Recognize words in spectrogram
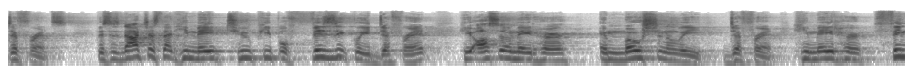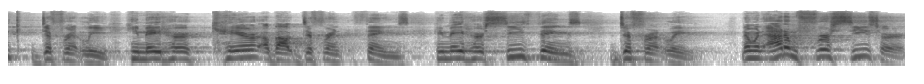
difference. This is not just that he made two people physically different, he also made her emotionally different. He made her think differently. He made her care about different things. He made her see things differently. Now, when Adam first sees her,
